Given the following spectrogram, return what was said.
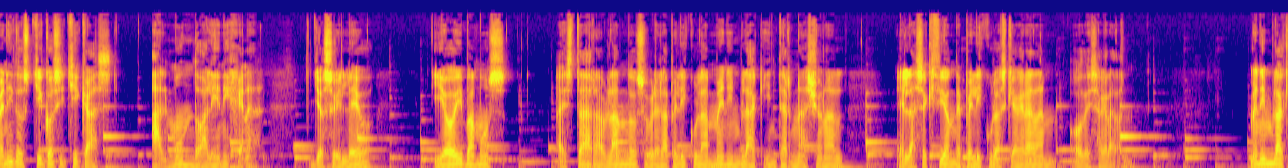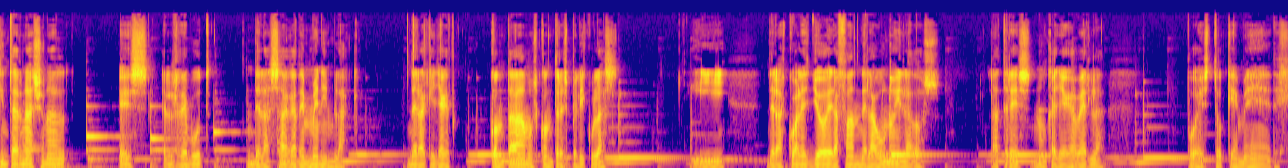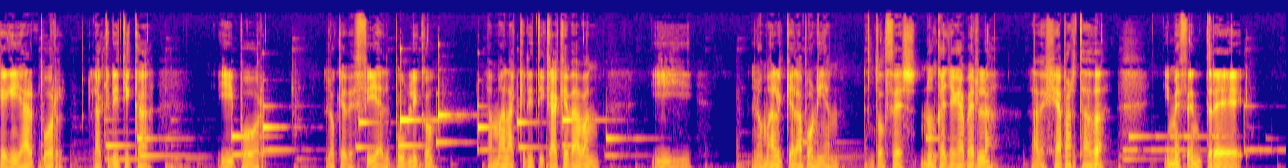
Bienvenidos chicos y chicas al mundo alienígena. Yo soy Leo y hoy vamos a estar hablando sobre la película Men in Black International en la sección de películas que agradan o desagradan. Men in Black International es el reboot de la saga de Men in Black, de la que ya contábamos con tres películas y de las cuales yo era fan de la 1 y la 2. La 3 nunca llegué a verla, puesto que me dejé guiar por la crítica y por lo que decía el público, la mala crítica que daban y lo mal que la ponían. Entonces nunca llegué a verla, la dejé apartada y me centré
